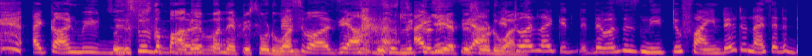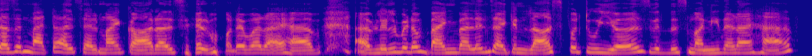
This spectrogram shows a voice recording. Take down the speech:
I can't be. So this was the. Pagalpan episode one. This was yeah. This is literally just- episode yeah, one. It was like it, there was this need to find it, and I said it doesn't matter. I'll sell my car. I'll sell whatever I have. I have a little bit of bank balance. I can last for two years with this money that I have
